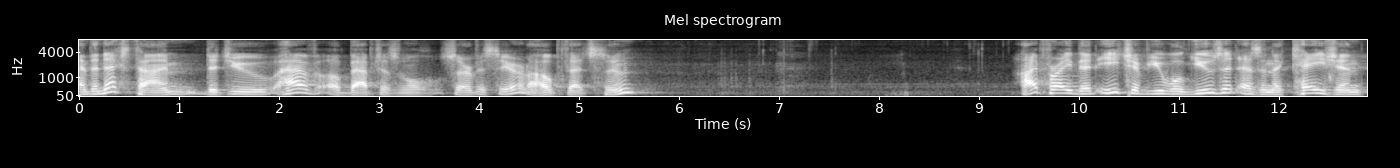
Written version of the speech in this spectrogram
And the next time that you have a baptismal service here, and I hope that's soon, I pray that each of you will use it as an occasion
